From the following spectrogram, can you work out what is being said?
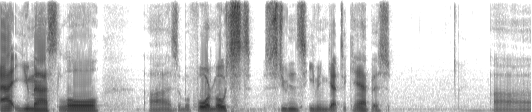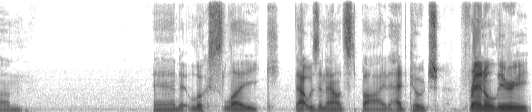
at UMass Lowell. Uh, so before most students even get to campus. Um, and it looks like that was announced by the head coach, Fran O'Leary,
